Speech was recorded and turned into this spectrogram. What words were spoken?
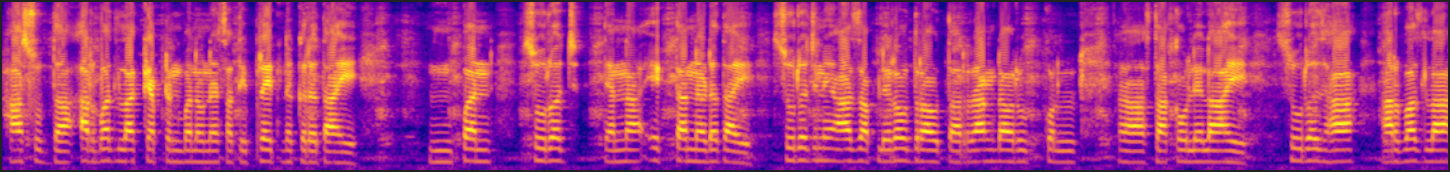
हा सुद्धा अरबाजला कॅप्टन बनवण्यासाठी प्रयत्न करत आहे. पण सूरज त्यांना एकटा नडत आहे. सूरजने आज आपले रौद्रावतार रांगडा रूप कोल दाखवलेला आहे. सूरज हा अरबाजला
